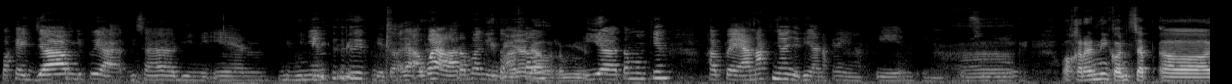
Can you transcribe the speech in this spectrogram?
pakai jam gitu ya bisa diniin dibunyiin Di- titit gitu ya apa alarm lah gitu atau ada iya atau mungkin HP anaknya jadi anaknya ingetin kayak gitu Ah, sih oke. Wah keren nih konsep eh,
